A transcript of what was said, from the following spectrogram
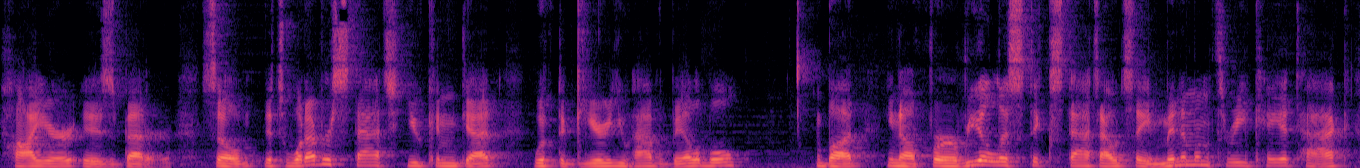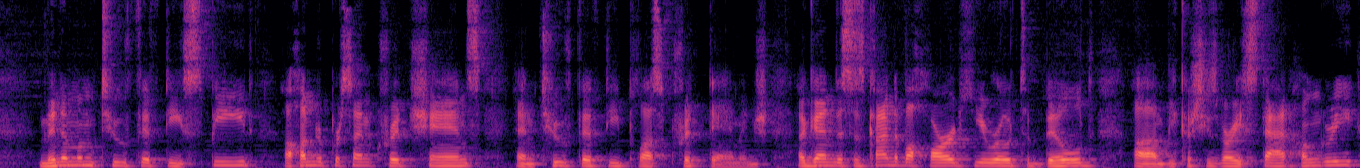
higher is better. So it's whatever stats you can get with the gear you have available But, you know, for realistic stats, I would say minimum 3k attack, minimum 250 speed, 100% crit chance, and 250 plus crit damage. Again, this is kind of a hard hero to build um, because she's very stat hungry,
